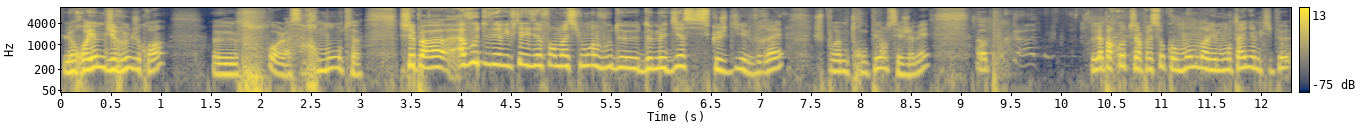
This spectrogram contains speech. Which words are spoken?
le royaume d'Irul, je crois. Euh, voilà, ça remonte. Je sais pas, à vous de vérifier les informations, à vous de, me dire si ce que je dis est vrai. Je pourrais me tromper, on sait jamais. Hop. Là par contre, j'ai l'impression qu'on monte dans les montagnes un petit peu.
